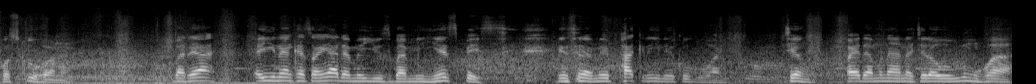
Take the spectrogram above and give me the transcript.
for school, no. But yeah, a yin and Casayada may use by me here space. Instead, I may pack it in a cook one. Chill, by the man, natural room where.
